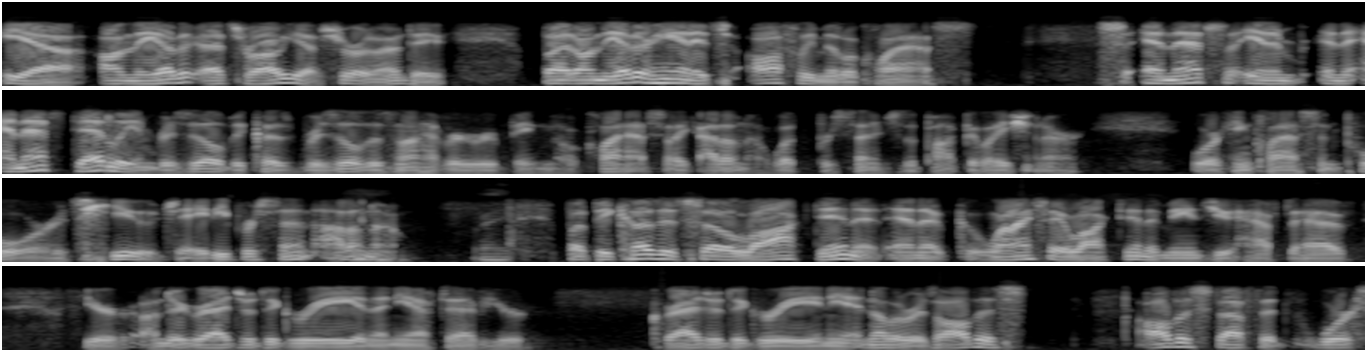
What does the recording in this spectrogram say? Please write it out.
But, yeah, on the other, that's right. Yeah, sure, no, Dave. But on the other hand, it's awfully middle class, and that's in, and and that's deadly in Brazil because Brazil does not have a very big middle class. Like I don't know what percentage of the population are working class and poor. It's huge, eighty percent. I don't know. Right. But because it's so locked in it, and it, when I say locked in, it means you have to have your undergraduate degree, and then you have to have your graduate degree. And you, in other words, all this all this stuff that works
